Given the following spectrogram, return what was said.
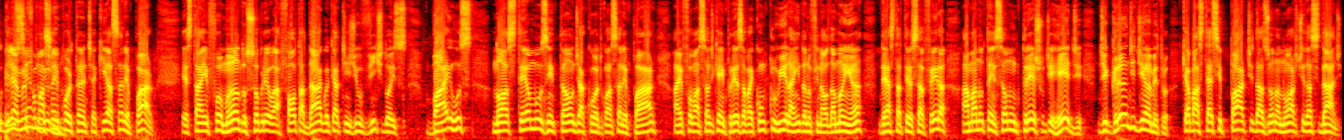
Guilherme, uma informação viu, importante aqui, a Sanepar está informando sobre a falta d'água que atingiu 22 bairros. Nós temos, então, de acordo com a Sanepar, a informação de que a empresa vai concluir ainda no final da manhã desta terça-feira a manutenção num trecho de rede de grande diâmetro que abastece parte da zona norte da cidade.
